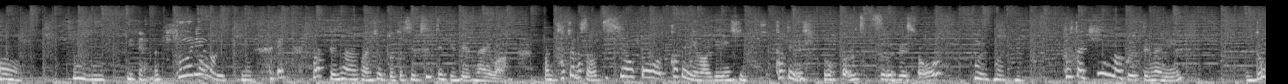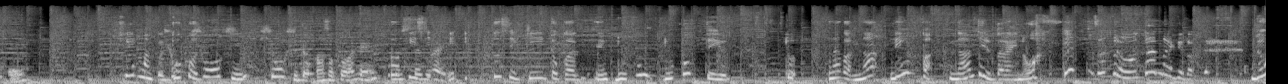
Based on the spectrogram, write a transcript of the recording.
うん。うみたいな。通りをえ、待って、奈々さん、ちょっと私ついてきてないわ。あの例えばさ、私をこう、縦に輪切りにし、縦に広がるとするでしょ？そしたら筋膜って何？どこ？筋膜どこ？表皮？表皮とかそこら辺？表皮下ぐらい糸敷とかえどこどこっていうとなんかなリンパなんて言ったらいいの？ちょっとわかんないけど。どう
